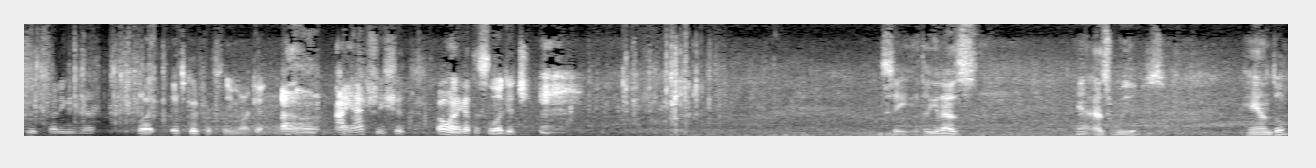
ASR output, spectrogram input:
too exciting in here, but it's good for flea market. Uh, I actually should. Oh, and I got this luggage. Let's see. I think it has. Yeah, it has wheels, handle.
